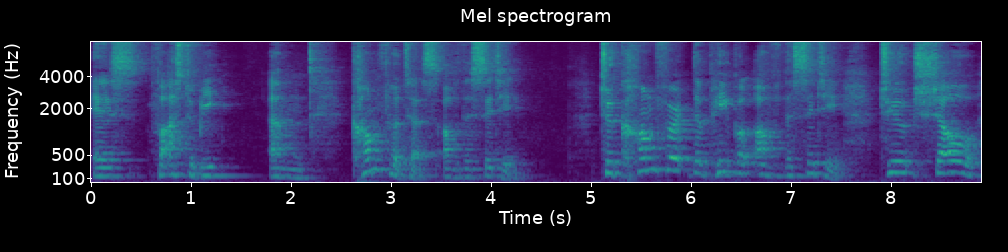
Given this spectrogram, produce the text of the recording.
is for us to be um, comforters of the city to comfort the people of the city, to show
